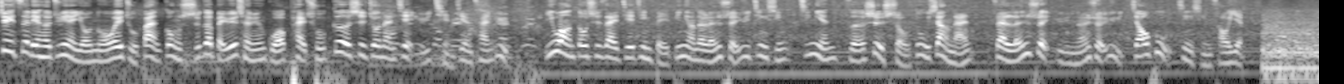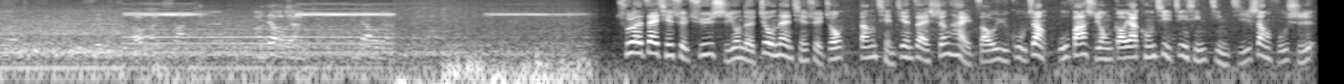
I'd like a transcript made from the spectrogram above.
这次联合军演由挪威主办，共十个北约成员国派出各式救难舰与潜舰参与。以往都是在接近北冰洋的冷水域进行，今年则是首度向南，在冷水与暖水域交互进行操演。除了在潜水区使用的救难潜水中，当潜舰在深海遭遇故障，无法使用高压空气进行紧急上浮时，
